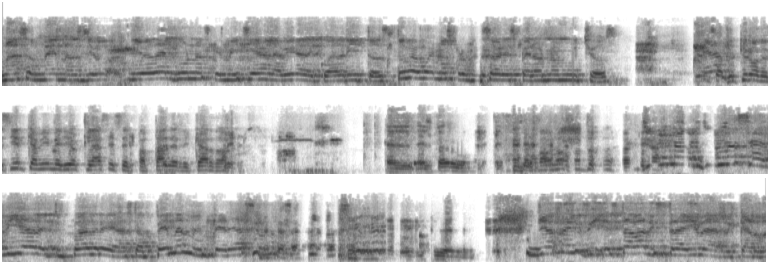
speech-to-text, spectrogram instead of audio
Más o menos. Yo, yo de algunos que me hicieron la vida de cuadritos. Tuve buenos profesores, pero no muchos. Yo quiero decir que a mí me dio clases el papá de Ricardo. El, el toro. El famoso- Yo no, yo no sabía de tu padre, hasta apenas me enteré hace unos años. Ya sé, estaba distraída, Ricardo.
